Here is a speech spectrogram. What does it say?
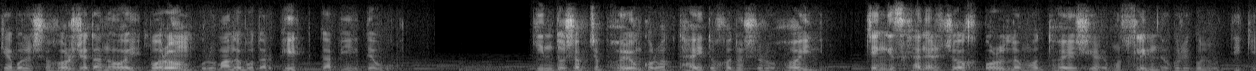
কেবল শহর জেতা নয়, বরং পুরো মানবতার ভিত কাঁপিয়ে দেব। কিন্তু সবচেয়ে ভয়ঙ্কর অধ্যায় তখনও শুরু হয়নি। চেঙ্গিস খানের চোখ পড়ল মধ্য এশিয়ার মুসলিম নগরীগুলোর দিকে।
